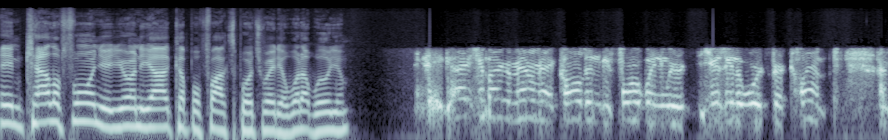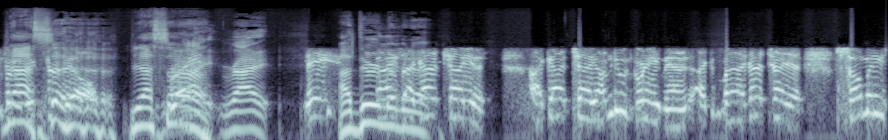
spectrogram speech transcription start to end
in California, you're on the Odd Couple Fox Sports Radio. What up, William? Hey guys, you might remember me. I called in before when we were using the word for verklempt. I'm from Yes. Victorville. yes, sir. Right, right. Hey, I do guys, remember I got to tell you, I got to tell you, I'm doing great, man. I, but I got to tell you, so many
